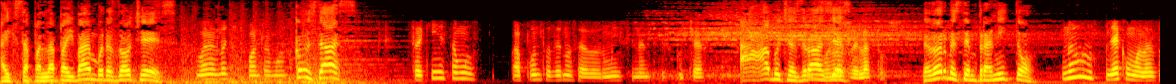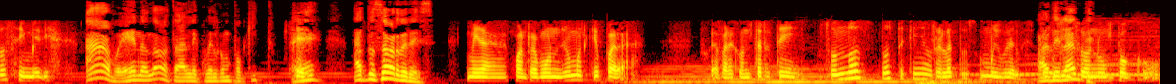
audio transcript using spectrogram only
A Ixtapalapa, Iván, buenas noches. Buenas noches, Juan Ramón. ¿Cómo estás? Pues aquí estamos a punto de irnos a dormir sin antes escuchar Ah, muchas gracias. relatos. Te duermes tempranito. No, ya como a las doce y media. Ah, bueno, no, tal, le cuelgo un poquito. ¿eh? A tus órdenes. Mira, Juan Ramón, yo marqué para para contarte. Son dos, dos pequeños relatos, son muy breves. pero sí Adelante. son un poco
